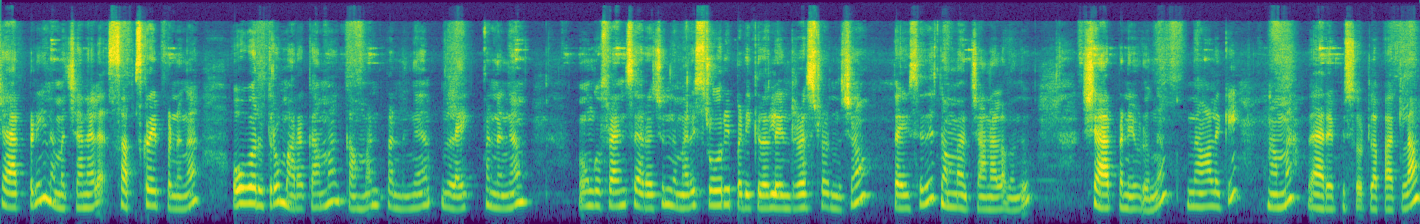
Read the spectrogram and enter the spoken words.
ஷேர் பண்ணி நம்ம சேனலை சப்ஸ்கிரைப் பண்ணுங்கள் ஒவ்வொருத்தரும் மறக்காமல் கமெண்ட் பண்ணுங்கள் லைக் பண்ணுங்கள் உங்கள் ஃப்ரெண்ட்ஸ் யாராச்சும் இந்த மாதிரி ஸ்டோரி படிக்கிறதுல இன்ட்ரெஸ்ட் இருந்துச்சுன்னா தயவுசெய்து நம்ம சேனலை வந்து ஷேர் பண்ணி விடுங்க நாளைக்கு நம்ம வேறு எபிசோடில் பார்க்கலாம்.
